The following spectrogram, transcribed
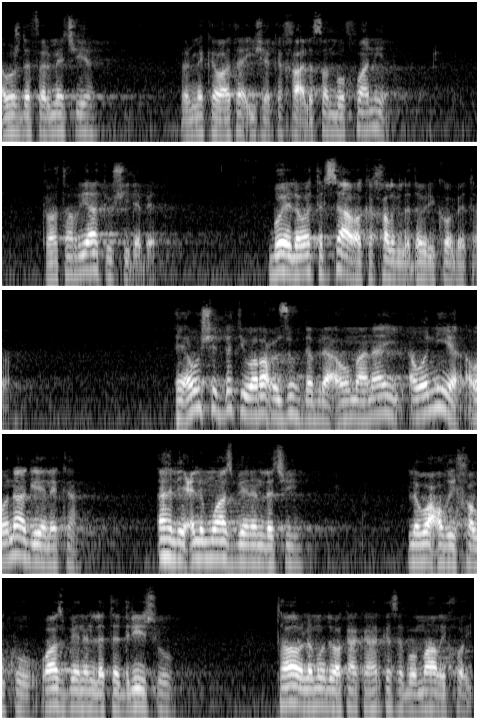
ئەوەش دەفەرمێ چییە فەرمێکەواتە ئیشەکە خالصان بۆ خوانیە کەواتە ڕیا تووشی دەبێت بۆیە لەوە ترساوە کە خەڵک لە دەوری کۆبێتەوە ئەوە شدەتی وەڕ و زوح دەبرا ئەوە مانایی ئەوە نییە ئەوە ناگەێنەکە ئەهلی علم واز بێنن لە چی لە وعڵی خەڵکو و واز بێنن لە تەدریس و تاو لە مدوەکە کە هەر کەسە بۆ ماڵی خۆی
